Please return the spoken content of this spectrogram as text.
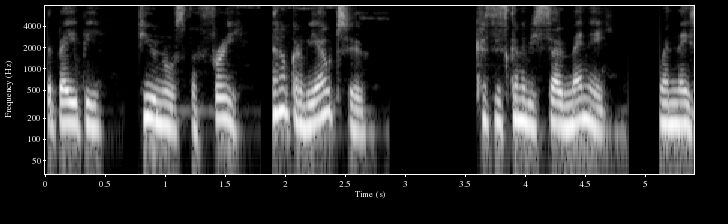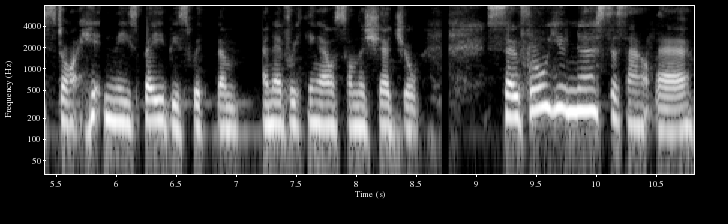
the baby funerals for free. They're not going to be able to because there's going to be so many when they start hitting these babies with them and everything else on the schedule. So, for all you nurses out there,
